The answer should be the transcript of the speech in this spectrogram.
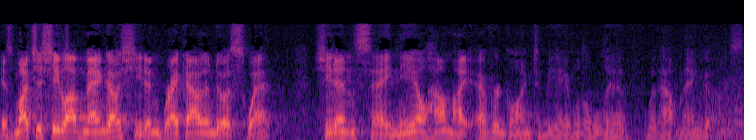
As much as she loved mangoes, she didn't break out into a sweat. She didn't say, Neil, how am I ever going to be able to live without mangoes?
